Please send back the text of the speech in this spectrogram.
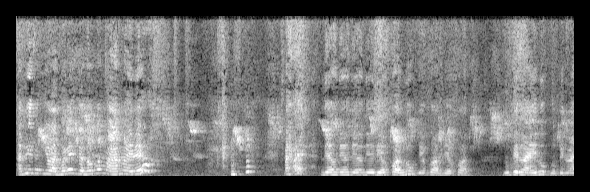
อะพี่ทองหยอดมาเล่นกับน้องน้ำหวานหน่อยเร็วไปเดี๋ยวเดี๋ยวเดี๋ยวเดี๋ยวเดี๋ยวก่อนลูกเดี๋ยวก่อนเดี๋ยวก่อนหนูเป็นไรลูกหนูเป็นไร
